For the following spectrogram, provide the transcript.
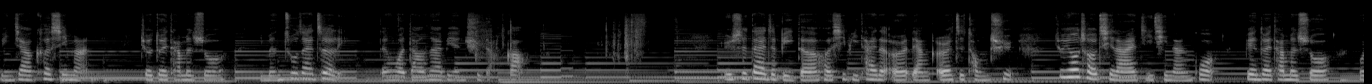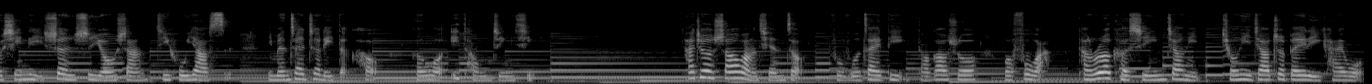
名叫克西马尼，就对他们说：“你们住在这里，等我到那边去祷告。”于是带着彼得和西皮泰的儿两个儿子同去，就忧愁起来，极其难过，便对他们说：“我心里甚是忧伤，几乎要死。你们在这里等候，和我一同警醒。”他就稍往前走，俯伏在地，祷告说：“我父啊，倘若可行，叫你求你叫这杯离开我；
